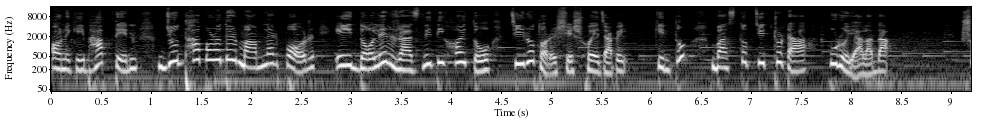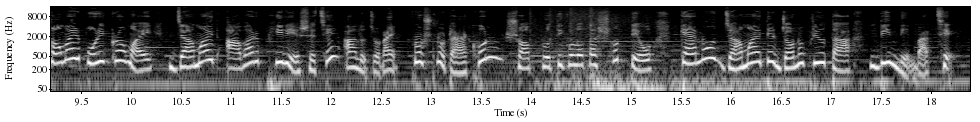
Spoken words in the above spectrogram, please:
অনেকেই ভাবতেন যুদ্ধাপরাধের মামলার পর এই দলের রাজনীতি হয়তো চিরতরে শেষ হয়ে যাবে, কিন্তু বাস্তব চিত্রটা পুরোই আলাদা। সময়ের পরিক্রমায় জামায়াত আবার ফিরে এসেছে আলোচনায়। প্রশ্নটা এখন সব প্রতিকূলতা সত্ত্বেও কেন জামায়াতের জনপ্রিয়তা দিন দিন বাড়ছে?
